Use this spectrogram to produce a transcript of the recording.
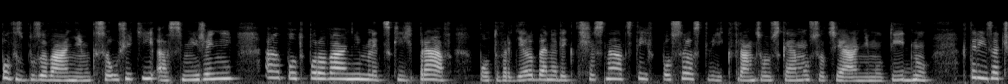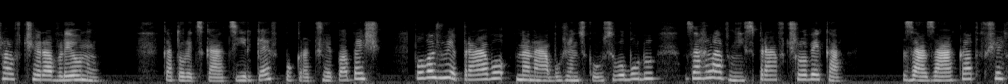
povzbuzováním k soužití a smíření a podporováním lidských práv, potvrdil Benedikt XVI. v poselství k francouzskému sociálnímu týdnu, který začal včera v Lyonu. Katolická církev, pokračuje papež, považuje právo na náboženskou svobodu za hlavní zpráv člověka, za základ všech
